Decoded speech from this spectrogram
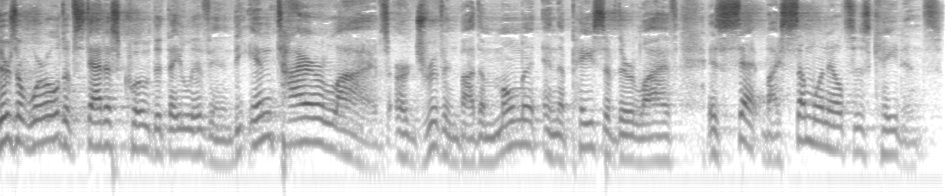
There's a world of status quo that they live in. The entire lives are driven by the moment and the pace of their life is set by someone else's cadence.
